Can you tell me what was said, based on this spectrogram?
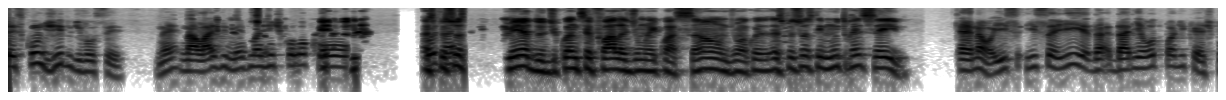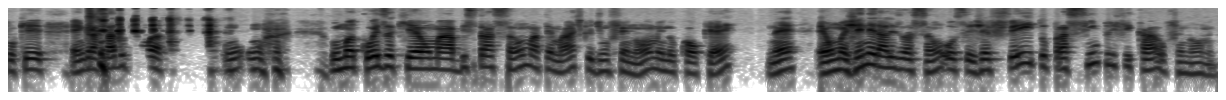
é escondido de você. Né? Na live mesmo a gente colocou. Né? As pois é. pessoas é medo de quando você fala de uma equação, de uma coisa, as pessoas têm muito receio. É, não, isso, isso aí daria outro podcast, porque é engraçado que uma, um, uma coisa que é uma abstração matemática de um fenômeno qualquer, né, é uma generalização, ou seja, é feito para simplificar o fenômeno.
